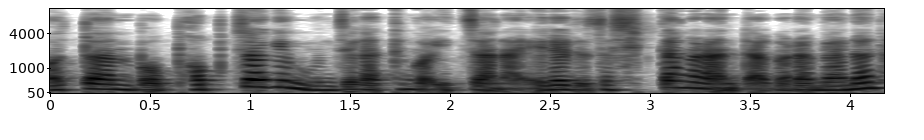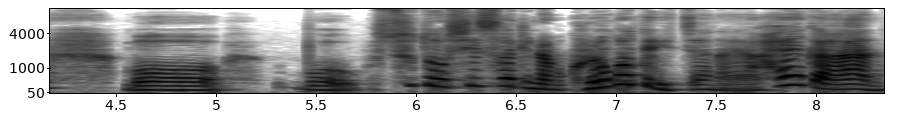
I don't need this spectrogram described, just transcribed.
어떤 뭐 법적인 문제 같은 거 있잖아요. 예를 들어서 식당을 한다 그러면은 뭐 뭐 수도 시설이나 뭐 그런 것들 있잖아요. 하여간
